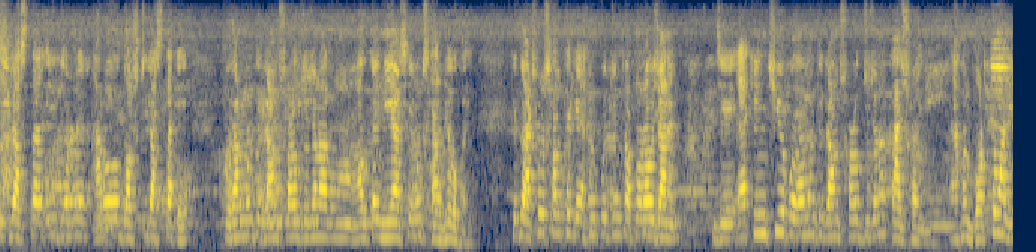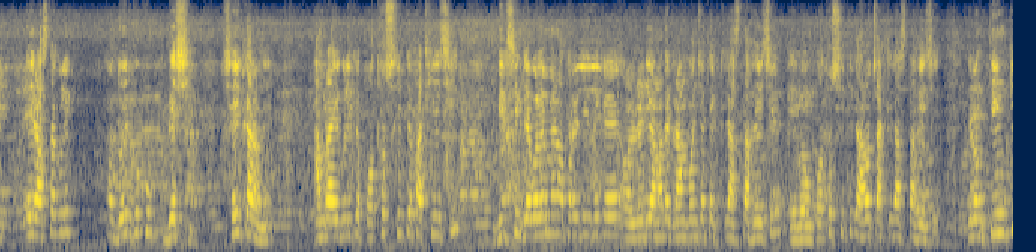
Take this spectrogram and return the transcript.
এই রাস্তা, এই ধরনের আরও দশটি রাস্তাকে প্রধানমন্ত্রী গ্রাম সড়ক যোজনার আওতায় নিয়ে আসে এবং সার্ভেও হয়। কিন্তু আঠেরো সাল থেকে এখন পর্যন্ত আপনারাও জানেন যে এক ইঞ্চিও প্রধানমন্ত্রী গ্রাম সড়ক যোজনার কাজ হয়নি। এখন বর্তমানে এই রাস্তাগুলি দৈর্ঘ্য খুব বেশি। সেই কারণে আমরা এগুলিকে পথশ্রীতে পাঠিয়েছি। বীরসিং ডেভেলপমেন্ট অথরিটি থেকে অলরেডি আমাদের গ্রাম পঞ্চায়েতে একটি রাস্তা হয়েছে এবং পথশ্রী থেকে আরও চারটি রাস্তা হয়েছে এবং তিনটি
